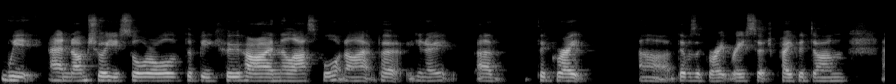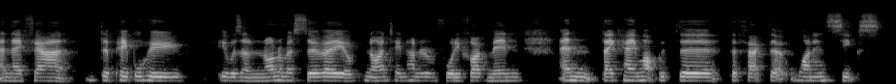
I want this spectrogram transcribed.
we and I'm sure you saw all of the big hoo ha in the last fortnight, but you know, uh, the great uh, there was a great research paper done, and they found the people who it was an anonymous survey of 1945 men and they came up with the the fact that one in six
